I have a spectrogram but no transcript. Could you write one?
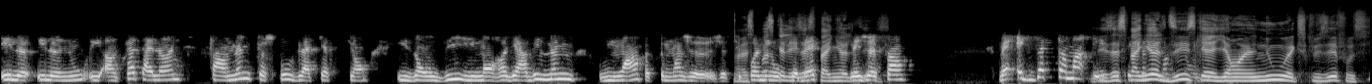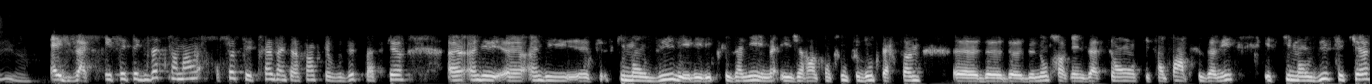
et le et le nous. Et en Catalogne, sans même que je pose la question, ils ont dit, ils m'ont regardé, même moi, parce que moi, je, je suis pas née au Québec, mais je sens. Mais exactement. Les Espagnols disent qu'ils ont un nous exclusif aussi. Exact. Et c'est exactement ça. C'est très intéressant ce que vous dites parce que euh, un des, euh, un des, ce qu'ils m'ont dit les, les, prisonniers et j'ai rencontré aussi d'autres personnes euh, de, de, de, notre organisation qui sont pas emprisonnés et ce qu'ils m'ont dit c'est que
